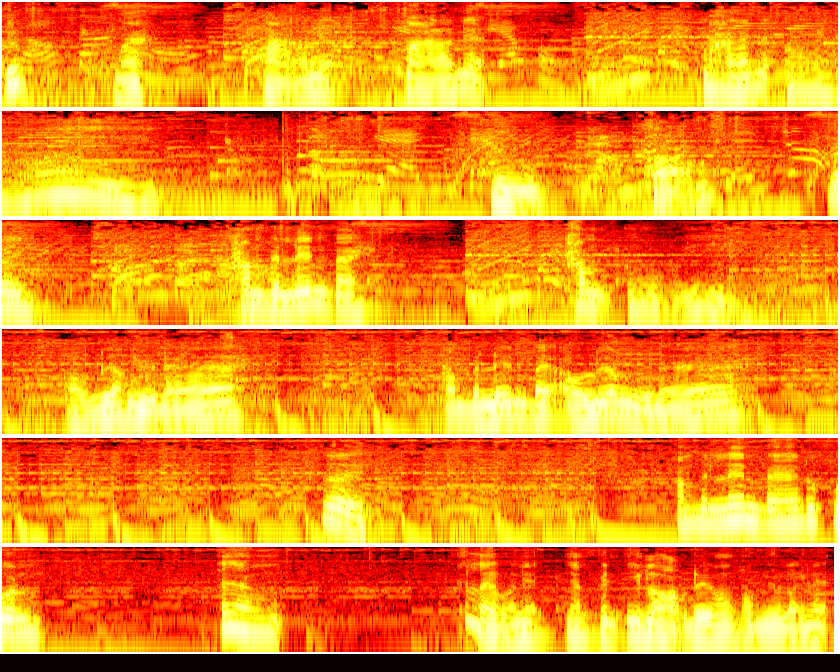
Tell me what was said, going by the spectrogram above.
ปึ๊บมา มาแล้วเนี่ย มาแล้วเนี่ย มาแล้วเนี่ย โอ้ยหนึ่งสอง เฮ้ยทำเป็นเล่นไปทำโอ้ยเอาเรื่องอยู่นะทำเป็นเล่นไปเอาเรื่องอยู่นะเฮ้ยทำเป็นเล่นไปทุกคน ก็ยังอะไรวะเนี่ยยังเป็นอีหลอบเดิมของผมอยู่เลยเนี่ย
